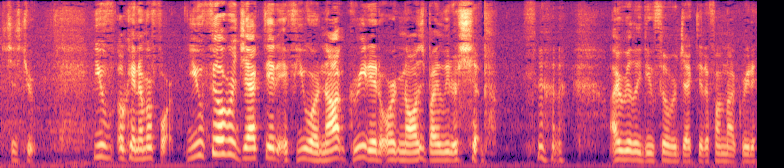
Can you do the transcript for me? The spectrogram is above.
It's just true. You okay? Number four. You feel rejected if you are not greeted or acknowledged by leadership. I really do feel rejected if I'm not greeted.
